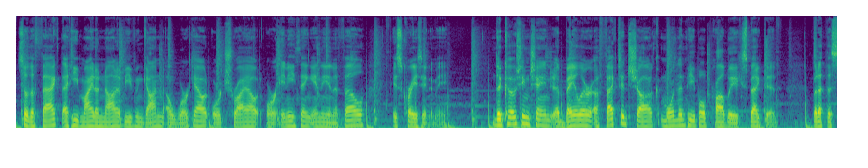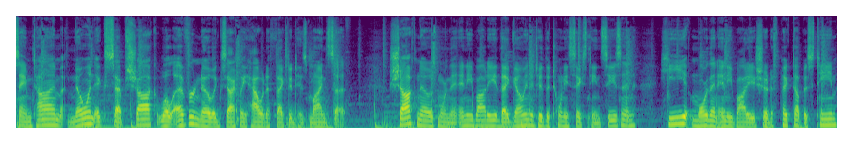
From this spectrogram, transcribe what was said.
so the fact that he might have not have even gotten a workout or tryout or anything in the NFL is crazy to me. The coaching change at Baylor affected Shock more than people probably expected but at the same time, no one except Shock will ever know exactly how it affected his mindset. Shock knows more than anybody that going into the 2016 season, he, more than anybody, should have picked up his team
